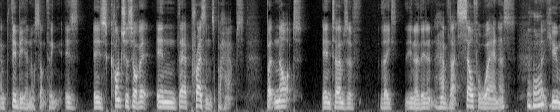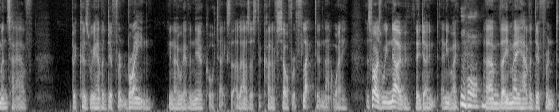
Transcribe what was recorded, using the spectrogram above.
amphibian or something is is conscious of it in their presence perhaps but not in terms of they you know they don't have that self-awareness that humans have because we have a different brain. You know we have a neocortex that allows us to kind of self-reflect in that way. As far as we know they don't anyway. Um, they may have a different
